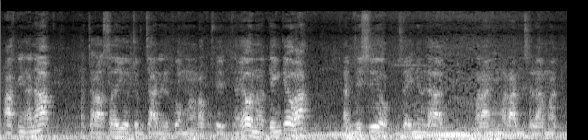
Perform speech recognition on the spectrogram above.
aking anak at saka sa YouTube channel ko mga kapusdik. Ayun, oh, thank you ha. God bless you sa inyong lahat. Maraming maraming salamat.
